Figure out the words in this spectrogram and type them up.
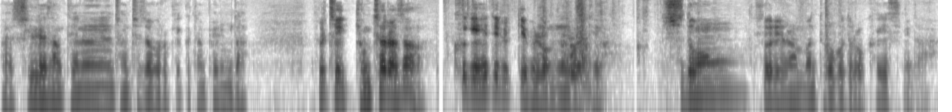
아, 실내 상태는 전체적으로 깨끗한 편입니다. 솔직히 경차라서 크게 해드릴 게 별로 없는 것 같아요. 시동 소리를 한번 들어보도록 하겠습니다.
